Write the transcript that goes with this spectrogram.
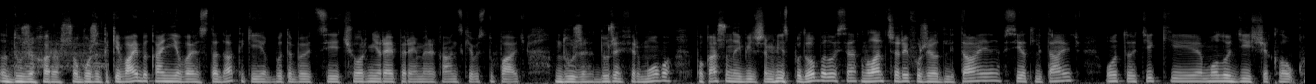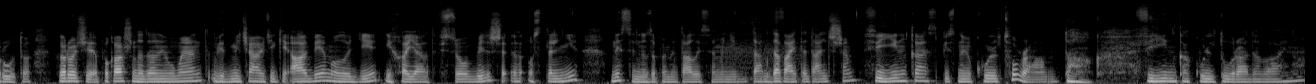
Дуже хорошо. Боже, такі вайби Кан'є Веста, да? такі, як будто би ці чорні репери американські виступають. Дуже, дуже фірмово. Поки що найбільше мені сподобалося. Влад Шериф уже відлітає, всі відлітають. От е, тільки молоді ще круто. Коротше, поки що на даний момент відмічаю тільки Абі, молоді і Хаят. Все, більше е, остальні не сильно запам'яталися мені. Так, давайте далі. Фіїнка з піснею Культура. Так, фіїнка культура, давай. Ну.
